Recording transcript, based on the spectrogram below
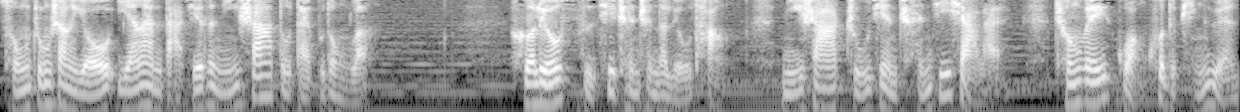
从中上游沿岸打结的泥沙都带不动了，河流死气沉沉的流淌，泥沙逐渐沉积下来，成为广阔的平原。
